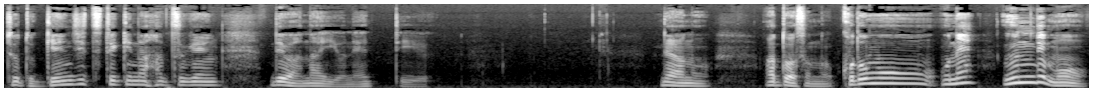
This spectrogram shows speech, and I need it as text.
ちょっと現実的な発言ではないよねっていう。で、あの、あとはその、子供をね、産んでも、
